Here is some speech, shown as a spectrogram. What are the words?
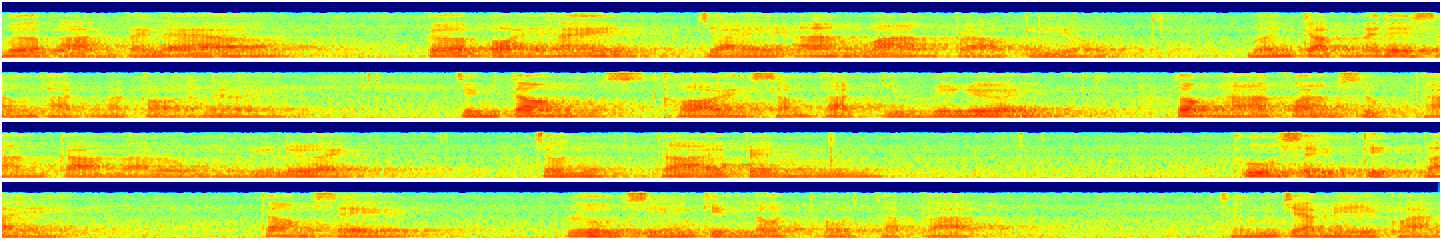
เมื่อผ่านไปแล้ว ก็ปล่อยให้ใจอ้างว้างเปล่าเปลี่ยว เหมือนกับไม่ได้สัมผัสมาก่อนเลย จึงต้องคอยสัมผัสอยู่เรื่อยๆ ต้องหาความสุขทางการอารมณ์อยู่เรื่อยๆ จนกลายเป็น ผู้เสพติดไป ต้องเสพรูปเสียงกลิ่นรสโผฏฐัพพะ ถึงจะมีความ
